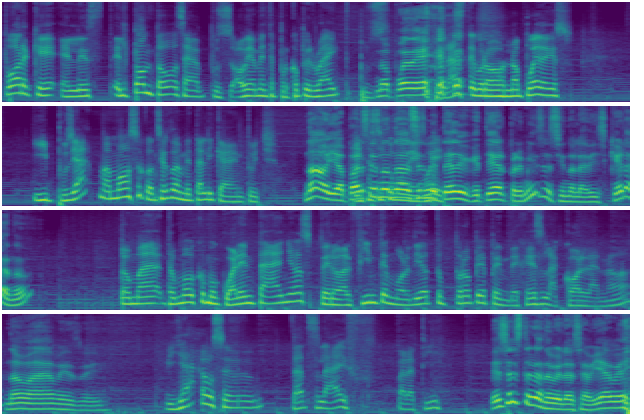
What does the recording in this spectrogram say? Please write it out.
Porque él es el tonto, o sea, pues obviamente por copyright, pues. No puede. Pelaste, bro, no puedes. Y pues ya, mamó su concierto de Metallica en Twitch. No, y aparte no nada es Metallica que tiene el permiso, sino la disquera, ¿no? Toma, tomó como 40 años, pero al fin te mordió tu propia pendejez la cola, ¿no? No mames, güey. Y ya, o sea, that's life para ti. Esa historia no me la sabía, güey.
